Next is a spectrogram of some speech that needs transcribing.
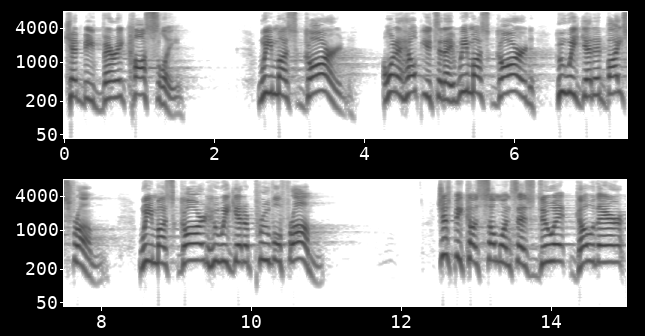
can be very costly. We must guard. I want to help you today. We must guard who we get advice from. We must guard who we get approval from. Just because someone says, do it, go there,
